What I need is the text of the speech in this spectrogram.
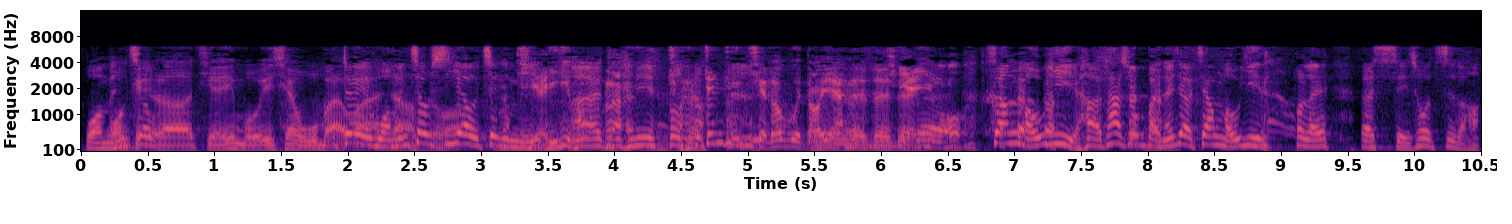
我们就给了铁一谋一千五百万，对，我们就是要这个名。铁一谋，真正铁道部导演，对对对，铁一谋，张谋义哈，他说本来叫张谋义，后来呃写错字了哈，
